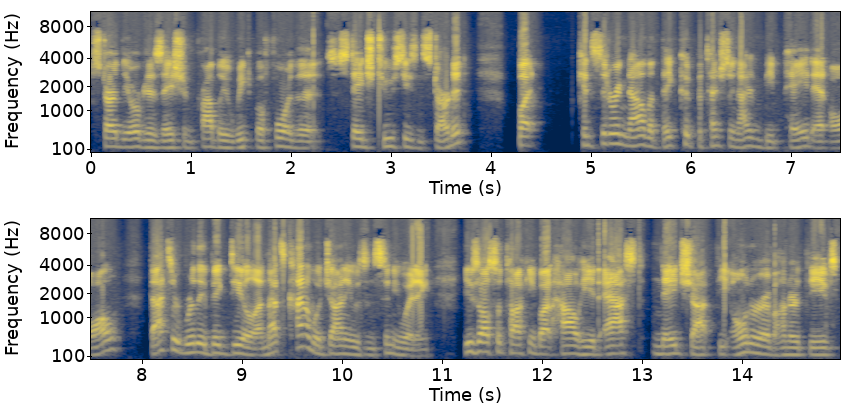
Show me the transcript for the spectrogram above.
started the organization probably a week before the stage two season started. But considering now that they could potentially not even be paid at all, that's a really big deal. And that's kind of what Johnny was insinuating. He's also talking about how he had asked Nadeshot, the owner of 100 Thieves,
